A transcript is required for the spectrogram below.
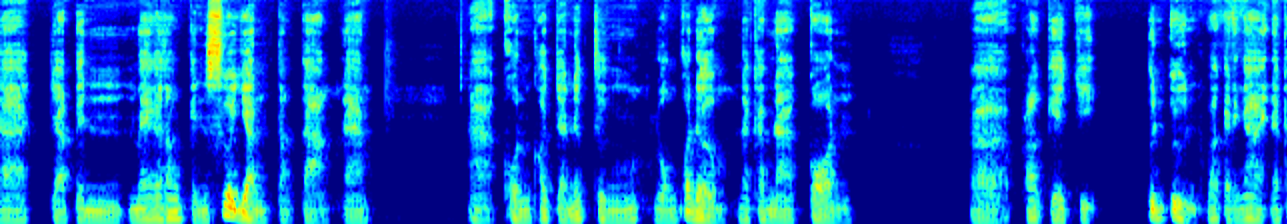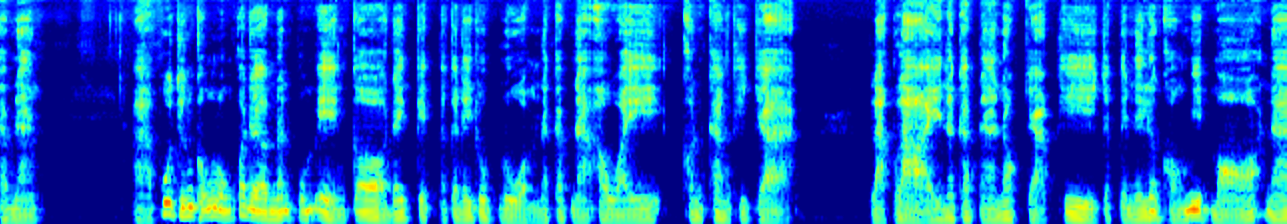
นะจะเป็นแม้กระทั่งเป็นเสื้อยันต์ต่างๆนะ คนก็จะนึกถึงหลวงพ่อเดิมนะครับนะก่อนอพระเกจิอื่นๆ ว่ากันง่ายนะครับนะพูดถึงของหลวงพ่อเดิมนั้นผมเองก็ได้เก็บแล้วก็ได้รวบรวมนะครับนะเอาไว้ค่อนข้างที่จะหลากหลายนะครับนะนอกจากที่จะเป็นในเรื่องของมีดหมอนะ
